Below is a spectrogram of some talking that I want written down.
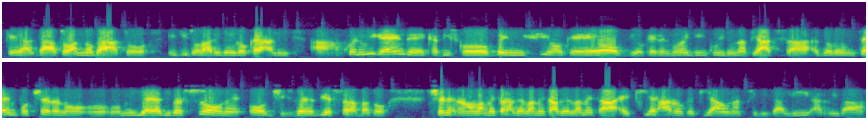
che ha dato, hanno dato i titolari dei locali a quel weekend e capisco benissimo che è ovvio che nel momento in cui in una piazza dove un tempo c'erano oh, migliaia di persone, oggi venerdì e sabato ce n'erano la metà della metà della metà, è chiaro che chi ha un'attività lì arriva,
